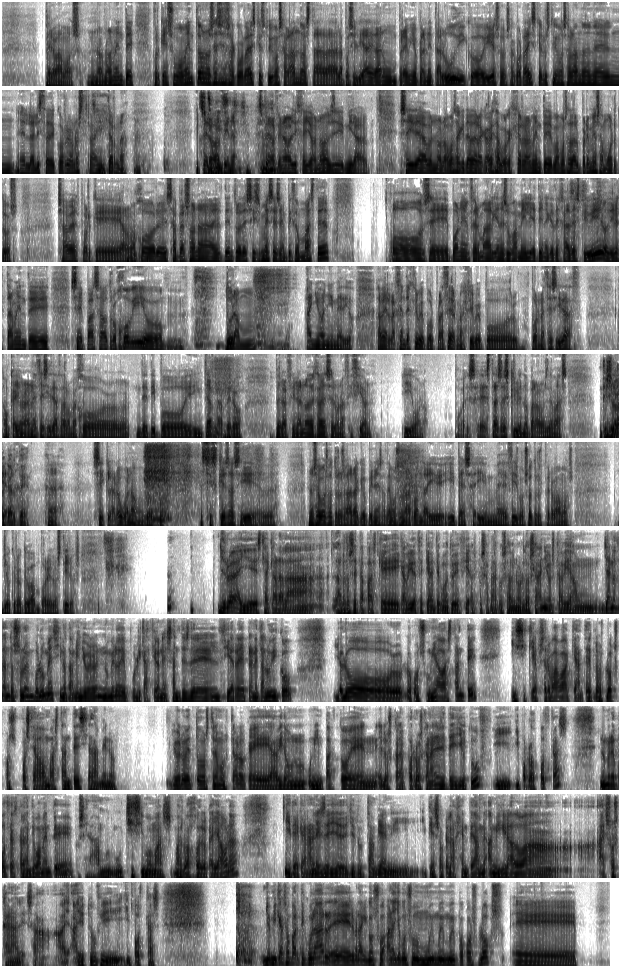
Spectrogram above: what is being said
Pero vamos, normalmente, porque en su momento, no sé si os acordáis que estuvimos hablando hasta la posibilidad de dar un premio Planeta Lúdico y eso, ¿os acordáis que lo estuvimos hablando en, el- en la lista de correo nuestra interna? Y pero, Sí, al sí, final, sí, sí. pero al final os dije yo, no, sí, mira, esa idea nos la vamos a quitar de la cabeza porque es que realmente vamos a dar premios a muertos. ¿Sabes? Porque a lo mejor esa persona dentro de seis meses empieza un máster o se pone enferma alguien de su familia y tiene que dejar de escribir, o directamente se pasa a otro hobby, o mm, dura un año, año y medio. A ver, la gente escribe por placer, no escribe por, por necesidad. Aunque hay una necesidad a lo mejor de tipo interna, pero, pero al final no deja de ser una afición. Y bueno, pues estás escribiendo para los demás. Díselo a Eh, Carte. Ah, Sí, claro, bueno. pues, Si es que es así. eh, No sé vosotros ahora qué opináis. Hacemos una ronda y, y me decís vosotros, pero vamos, yo creo que van por ahí los tiros. Yo creo que ahí está clara la- las dos etapas que, ha habido. Efectivamente, como tú decías, pues habrá cosa de unos dos años que había un. Ya no tanto solo en volumen, sino también yo creo en número de publicaciones. Antes del cierre de Planeta Lúdico, yo lo, lo consumía bastante y sí que observaba que antes los blogs pues, posteaban bastantes y ahora menos. Yo creo que todos tenemos claro que ha habido un, impacto en, los, por los canales de YouTube y, por los podcasts. El número de podcasts que había antiguamente pues era mu- muchísimo más, más bajo de lo que hay ahora y de canales de, YouTube también. Y, pienso que la gente ha, migrado a, esos canales, a YouTube y, y podcast. Yo en mi caso particular, eh, es verdad que consumo, ahora yo consumo muy, muy, muy pocos blogs. eh,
